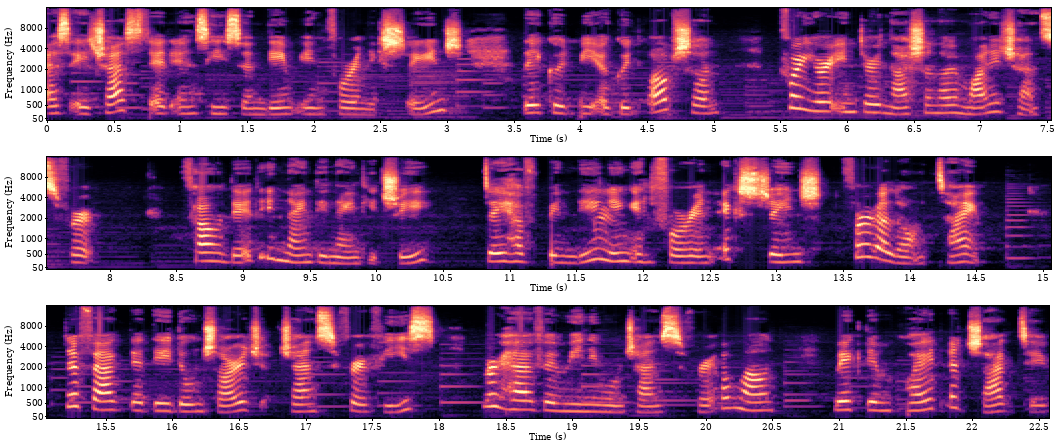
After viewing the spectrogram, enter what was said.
As a trusted and seasoned name in foreign exchange, they could be a good option for your international money transfer. Founded in 1993, they have been dealing in foreign exchange for a long time. The fact that they don't charge transfer fees or have a minimum transfer amount make them quite attractive.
